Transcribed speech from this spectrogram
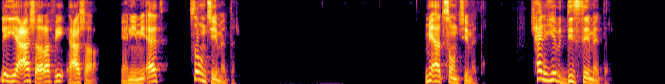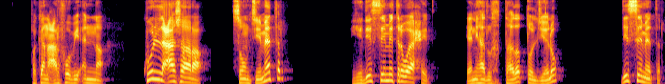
اللي هي عشرة في عشرة. يعني مئة سنتيمتر. مئة سنتيمتر. شحال هي بالديسيمتر؟ فكنعرفوا بأن كل عشرة سنتيمتر هي ديسيمتر واحد. يعني هذا الخط هذا الطول ديالو ديسيمتر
